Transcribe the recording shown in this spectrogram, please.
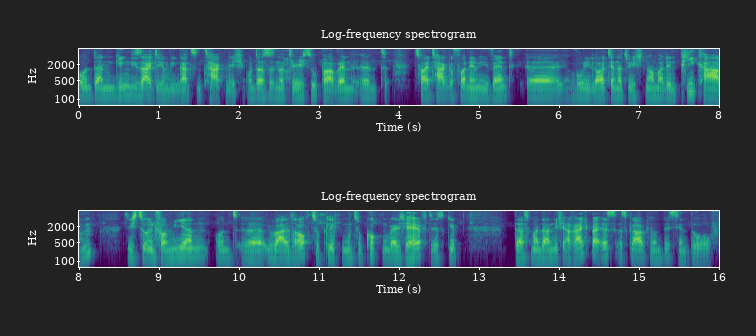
und dann ging die Seite irgendwie den ganzen Tag nicht. Und das ist natürlich super, wenn äh, zwei Tage vor dem Event, äh, wo die Leute natürlich nochmal den Peak haben, sich zu informieren und äh, überall drauf zu klicken und zu gucken, welche Hälfte es gibt, dass man da nicht erreichbar ist, ist, glaube ich, ein bisschen doof.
